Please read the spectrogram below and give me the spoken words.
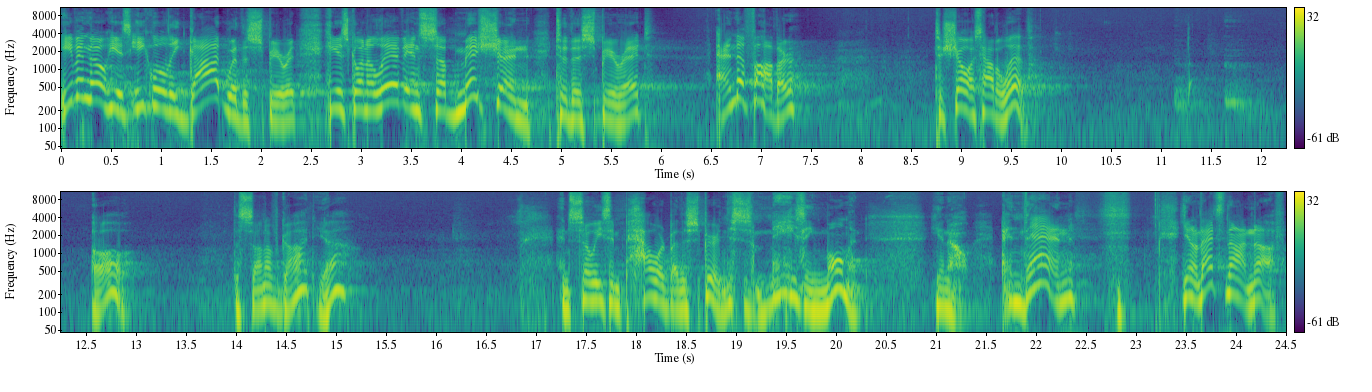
even though he is equally God with the Spirit, he is going to live in submission to the Spirit and the Father to show us how to live. Oh, the Son of God? Yeah. And so he's empowered by the Spirit. This is an amazing moment, you know. And then, you know, that's not enough.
